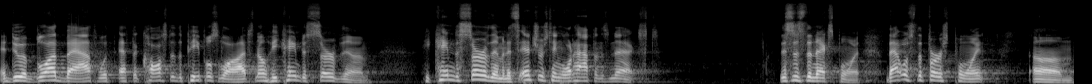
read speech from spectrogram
and do a bloodbath with, at the cost of the people's lives. No, he came to serve them. He came to serve them. And it's interesting what happens next. This is the next point. That was the first point, um,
